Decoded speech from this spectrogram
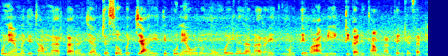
पुण्यामध्ये थांबणार. कारण जे आमच्या सोबतचे आहे ते पुण्यावरून मुंबईला जाणार आहेत. मग तेव्हा आम्ही एक ठिकाणी थांबणार त्यांच्यासाठी.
